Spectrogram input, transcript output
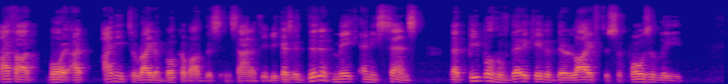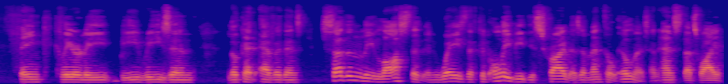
I thought, boy, I, I need to write a book about this insanity because it didn't make any sense that people who've dedicated their life to supposedly think clearly, be reasoned, look at evidence, suddenly lost it in ways that could only be described as a mental illness. And hence, that's why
